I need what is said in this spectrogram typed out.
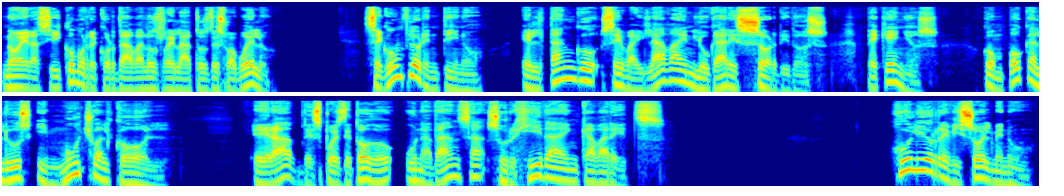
No era así como recordaba los relatos de su abuelo. Según Florentino, el tango se bailaba en lugares sórdidos, pequeños, con poca luz y mucho alcohol. Era, después de todo, una danza surgida en cabarets. Julio revisó el menú.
